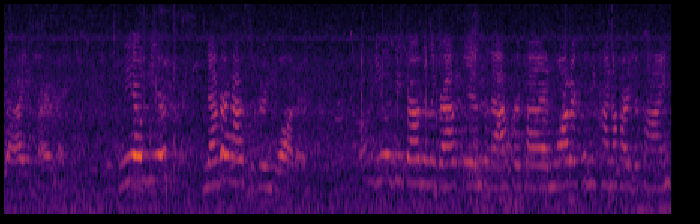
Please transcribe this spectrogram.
dry environments. Leo here never has to drink water. He would be found in the grasslands of Africa, and water can be kind of hard to find.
